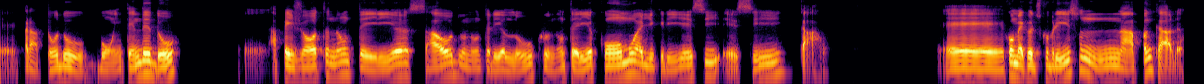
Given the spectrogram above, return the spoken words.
É, Para todo bom entendedor, a PJ não teria saldo, não teria lucro, não teria como adquirir esse, esse carro. É, como é que eu descobri isso? Na pancada.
